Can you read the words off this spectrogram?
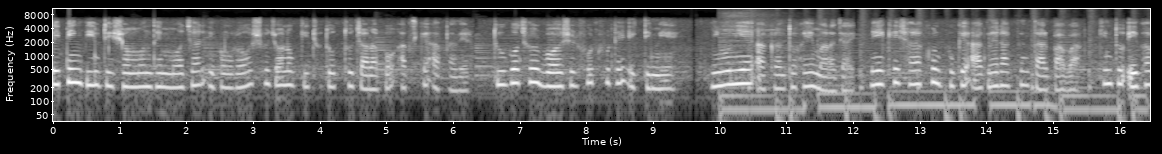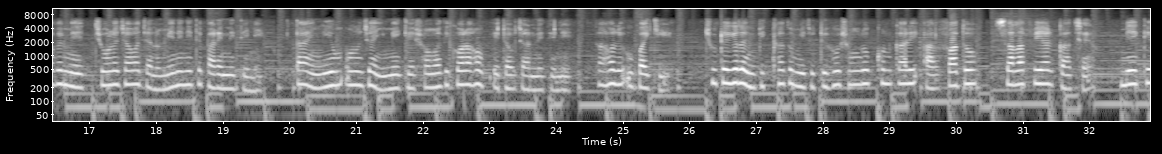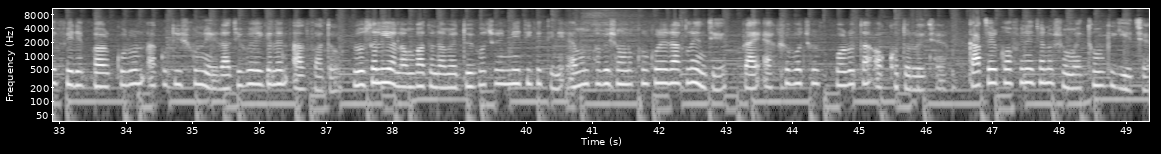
Sleeping beauty সম্বন্ধে মজার এবং রহস্যজনক কিছু তথ্য জানাব আজকে আপনাদের। দু বছর বয়সের ফুটফুটে একটি মেয়ে নিউমোনিয়ায় আক্রান্ত হয়ে মারা যায়। মেয়েকে সারাক্ষণ বুকে আগলে রাখতেন তার বাবা, কিন্তু এভাবে মেয়ে চলে যাওয়া যেন মেনে নিতে পারেননি তিনি। তাই নিয়ম অনুযায়ী মেয়েকে সমাধি করা হোক, এটাও চাননি তিনি। তাহলে উপায় কি? ছুটে গেলেন বিখ্যাত মৃতদেহ সংরক্ষণকারী আলফাদো সালাফিয়ার কাছে। মেয়েকে ফিরে পাওয়ার করুণ আকুতি শুনে রাজি হয়ে গেলেন আলফাদো। রোসালিয়া লম্বাদো নামের দুই বছরের মেয়েটিকে তিনি এমনভাবে সংরক্ষণ করে রাখলেন যে, প্রায় একশো বছর পরও তা অক্ষত রয়েছে। কাচের কফিনে যেন সময় থমকে গিয়েছে।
